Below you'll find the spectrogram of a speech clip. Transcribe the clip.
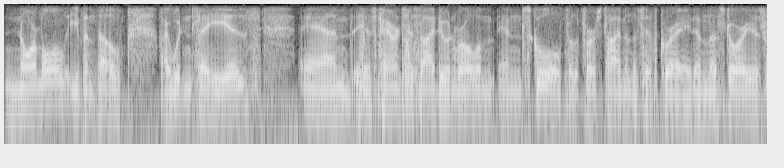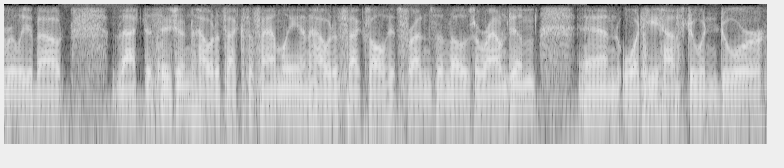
normal, even though I wouldn't say he is and his parents decide to enroll him in school for the first time in the fifth grade. And the story is really about that decision, how it affects the family, and how it affects all his friends and those around him, and what he has to endure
